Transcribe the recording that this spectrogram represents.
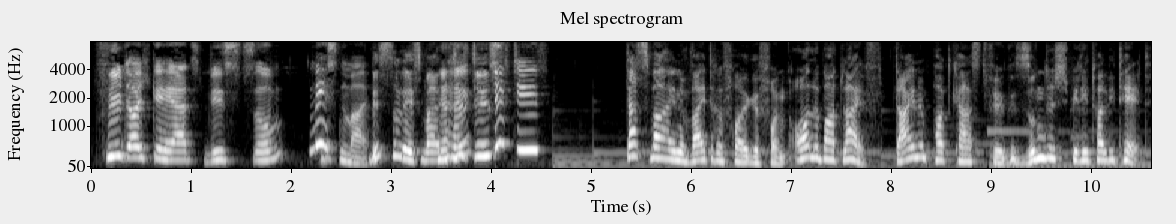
fühlt euch geherzt. Bis zum nächsten Mal. Bis zum nächsten Mal. tschüss, tschüss. tschüss, tschüss. Das war eine weitere Folge von All About Life, deinem Podcast für gesunde Spiritualität.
